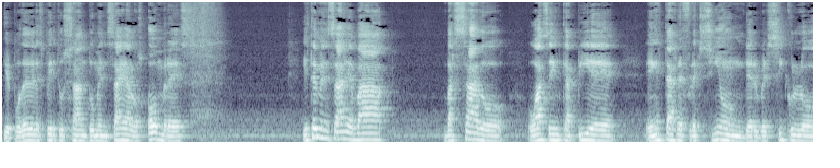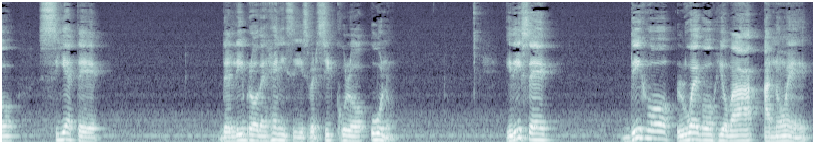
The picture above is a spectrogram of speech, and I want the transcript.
y el poder del Espíritu Santo un mensaje a los hombres. Y este mensaje va basado o hace hincapié en esta reflexión del versículo 7 del libro de Génesis, versículo 1. Y dice, dijo luego Jehová a Noé,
